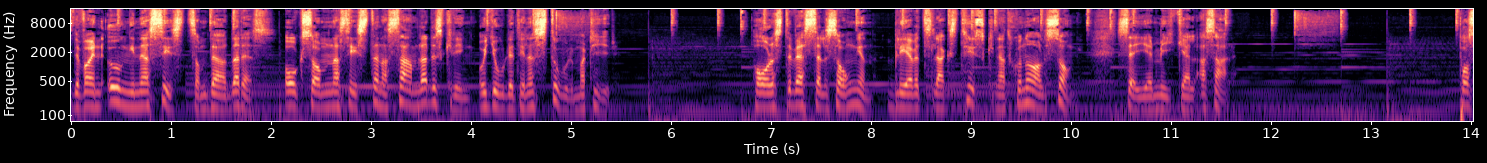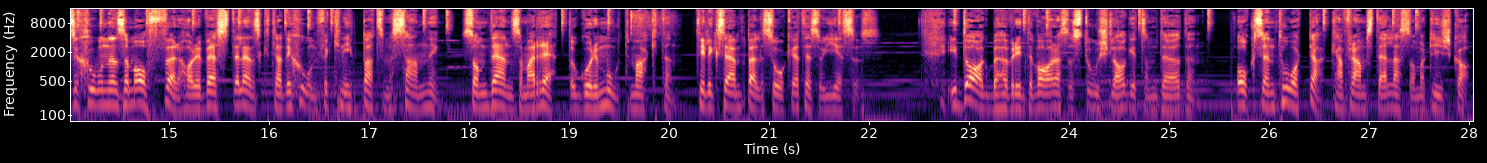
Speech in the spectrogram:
Det var en ung nazist som dödades och som nazisterna samlades kring och gjorde till en stor martyr. Horst Wessel-sången blev ett slags tysk nationalsång, säger Mikael Azar. Positionen som offer har i västerländsk tradition förknippats med sanning, som den som har rätt och går emot makten, till exempel Sokrates och Jesus. Idag behöver det inte vara så storslaget som döden. Också en tårta kan framställas som martyrskap.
